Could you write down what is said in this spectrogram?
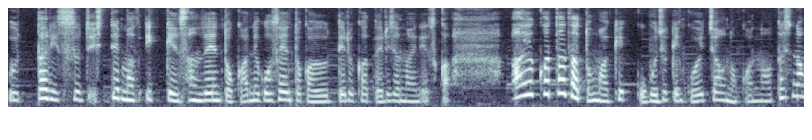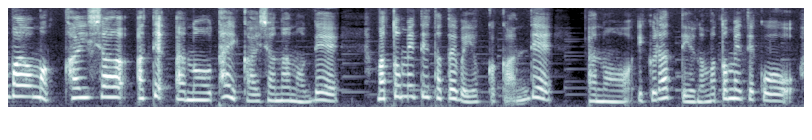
売ったりして、まず1件3000円とかね5000円とか売ってる方いるじゃないですか。ああいう方だとまあ結構50件超えちゃうのかな？私の場合はまあ会社当てあの対会社なのでまとめて例えば4日間であのいくらっていうのをまとめてこう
